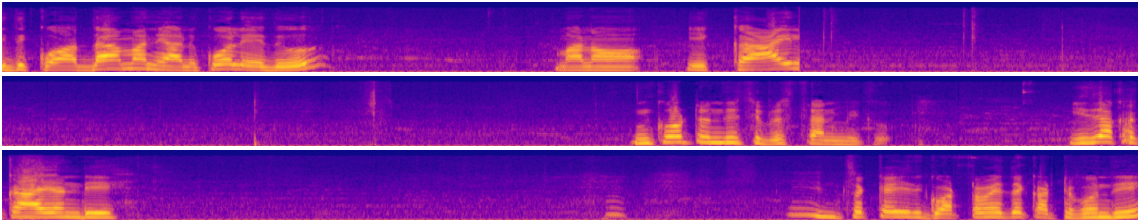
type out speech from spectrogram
ఇది కోద్దామని అనుకోలేదు. మనం ఈ కాయ ఇంకోటి ఉంది చూపిస్తాను మీకు. ఇది ఒక కాయ అండి ఇంచక్క ఇది గొట్టం అయితే కట్టుకుంది.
